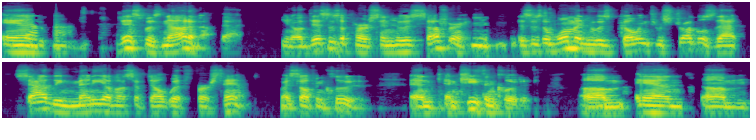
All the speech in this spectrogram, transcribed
and yeah. this was not about that. You know, this is a person who is suffering. Mm-hmm. This is a woman who is going through struggles that sadly many of us have dealt with firsthand, myself included, and, and Keith included. Um, and, um,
